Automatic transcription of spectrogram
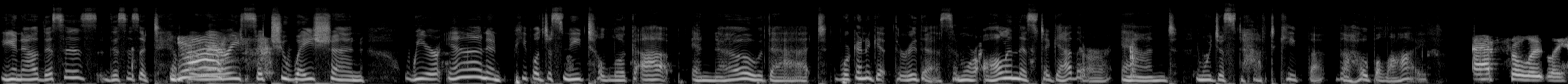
you know this is this is a temporary yes. situation we're in and people just need to look up and know that we're going to get through this and we're all in this together and we just have to keep the, the hope alive. Absolutely.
